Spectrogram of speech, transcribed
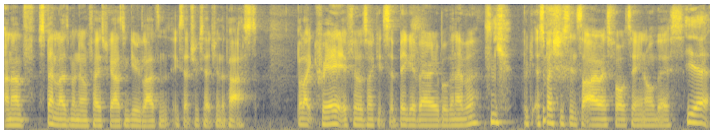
and i've spent loads of money on facebook ads and google ads and etc etc in the past but like creative feels like it's a bigger variable than ever. Especially since like ios 14 all this. Yeah,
